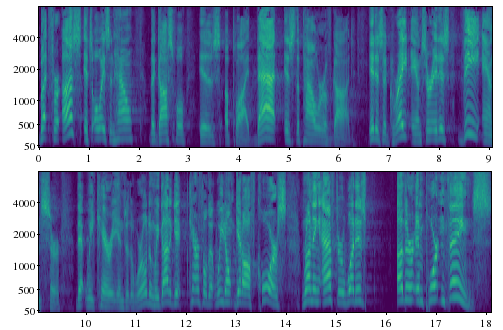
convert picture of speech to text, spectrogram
but for us, it's always in how the gospel is applied. That is the power of God. It is a great answer, it is the answer that we carry into the world, and we got to get careful that we don't get off course running after what is other important things.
